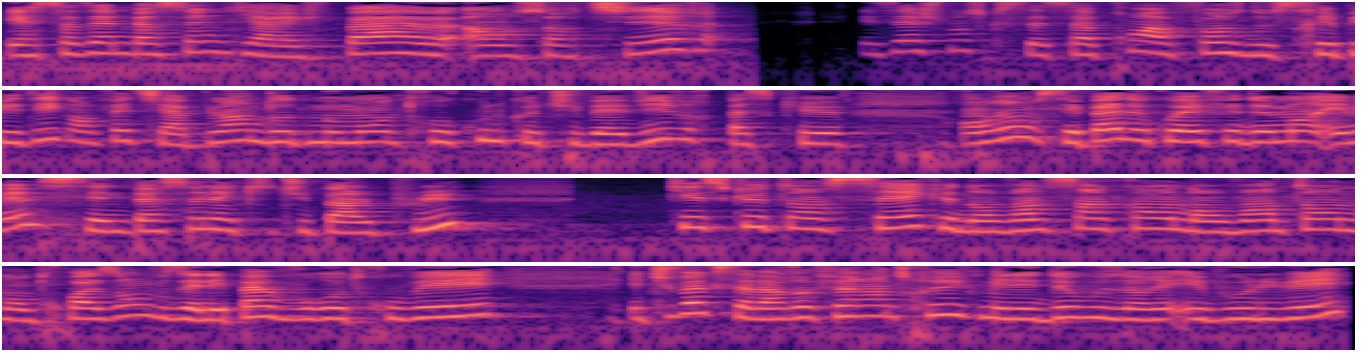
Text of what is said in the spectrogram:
Il y a certaines personnes qui n'arrivent pas euh, à en sortir. Et ça, je pense que ça s'apprend à force de se répéter qu'en fait, il y a plein d'autres moments trop cool que tu vas vivre parce que, en vrai, on sait pas de quoi est fait demain. Et même si c'est une personne à qui tu parles plus, qu'est-ce que t'en sais que dans 25 ans, dans 20 ans, dans 3 ans, vous allez pas vous retrouver? Et tu vois que ça va refaire un truc, mais les deux, vous aurez évolué.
